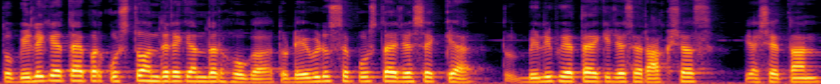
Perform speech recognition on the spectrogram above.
तो बिली कहता है, पर कुछ तो अंधेरे के अंदर होगा। तो डेविड उससे पूछता है, जैसे क्या? तो बिली कहता है कि जैसे राक्षस या शैतान।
